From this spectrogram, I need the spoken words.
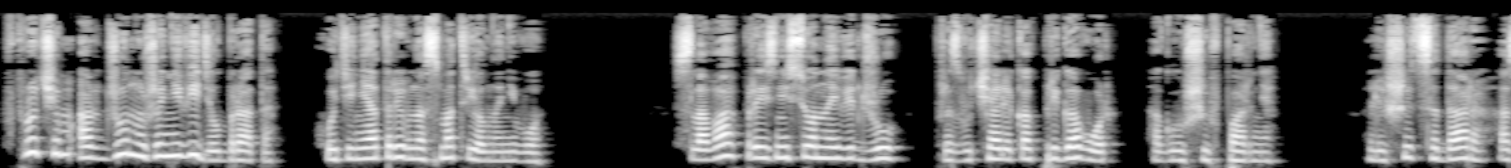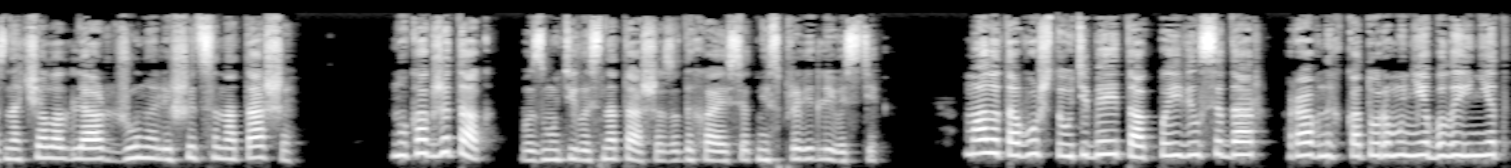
Впрочем, Арджун уже не видел брата, хоть и неотрывно смотрел на него. Слова, произнесенные Виджу, прозвучали как приговор, оглушив парня. Лишиться дара означало для Арджуна лишиться Наташи. «Но как же так?» — возмутилась Наташа, задыхаясь от несправедливости. «Мало того, что у тебя и так появился дар, равных которому не было и нет,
